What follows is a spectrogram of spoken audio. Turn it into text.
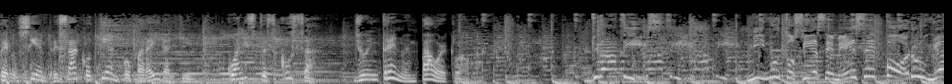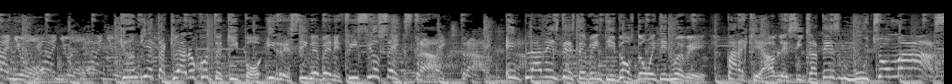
pero siempre saco tiempo para ir al gym. ¿Cuál es tu excusa? Yo entreno en Power Club. Minutos y SMS por un año. Cámbiate a Claro con tu equipo y recibe beneficios extra. En planes desde 22.99 para que hables y chates mucho más.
